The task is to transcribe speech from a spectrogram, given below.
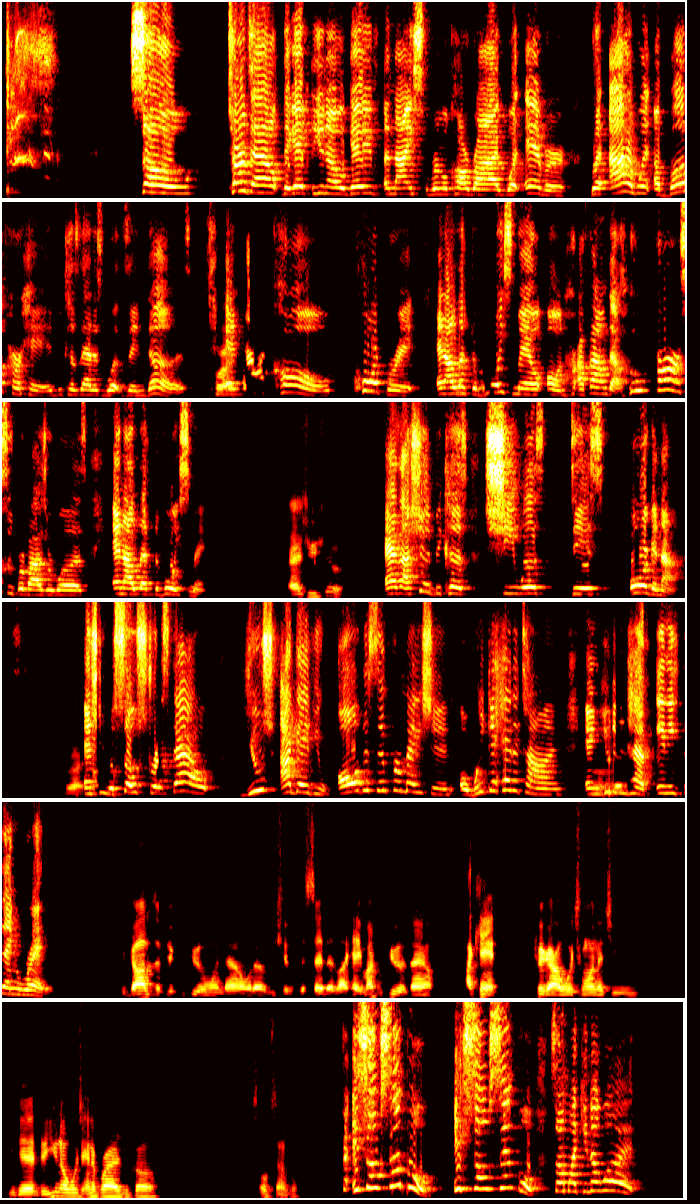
so, turns out they gave, you know, gave a nice rental car ride, whatever. But I went above her head because that is what Zen does. Right. And I called corporate and I left a voicemail on her. I found out who her supervisor was, and I left the voicemail. As you should. As I should, because she was disorganized. Right. And she was so stressed out. You, sh- I gave you all this information a week ahead of time, and mm-hmm. you didn't have anything ready. Regardless if your computer went down or whatever, you should have just said that, like, "Hey, my computer's down. I can't figure out which one that you you did. Do you know which enterprise you call? So simple. It's so simple. It's so simple. So I'm like, you know what?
